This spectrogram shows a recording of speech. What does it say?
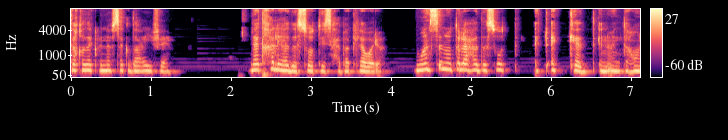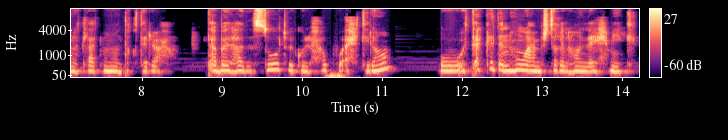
ثقتك بنفسك ضعيفة. لا تخلي هذا الصوت يسحبك لورا. وانس إنه طلع هذا الصوت أتأكد إنه أنت هون طلعت من منطقة الراحة. تقبل هذا الصوت بكل حب واحترام وتأكد إنه هو عم بيشتغل هون ليحميك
